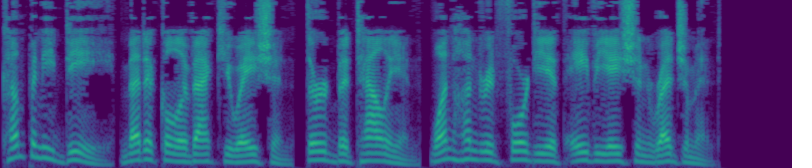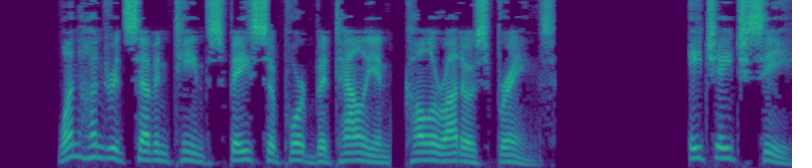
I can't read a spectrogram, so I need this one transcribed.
Company D Medical Evacuation 3rd Battalion 140th Aviation Regiment. 117th Space Support Battalion Colorado Springs. HHC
